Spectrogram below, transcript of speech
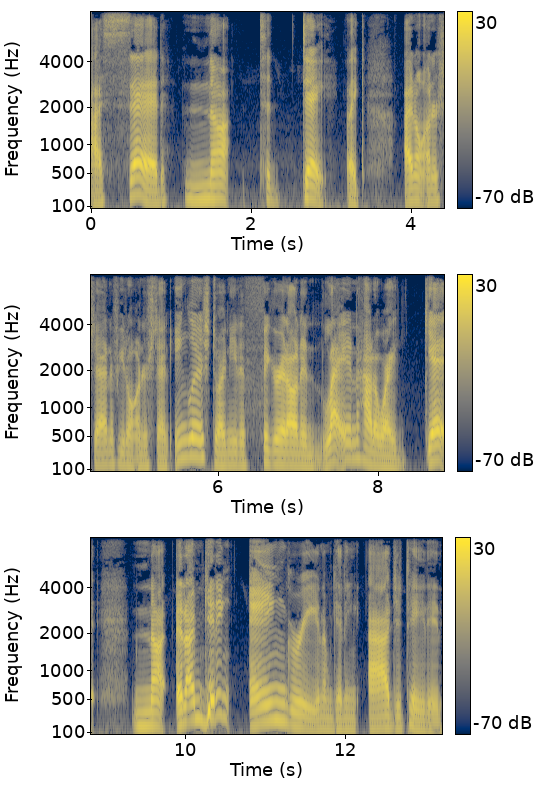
I said, not today. Like, I don't understand if you don't understand English. Do I need to figure it out in Latin? How do I get not? And I'm getting angry and I'm getting agitated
